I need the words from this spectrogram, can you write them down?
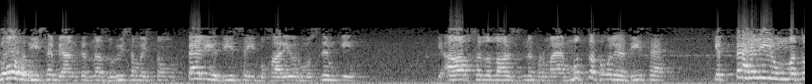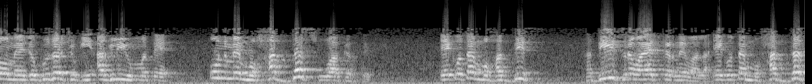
دو حدیثیں بیان کرنا ضروری سمجھتا ہوں۔ پہلی حدیث صحیح بخاری اور مسلم کی کہ آپ صلی اللہ علیہ وسلم نے فرمایا، متفق حدیث ہے کہ پہلی امتوں میں جو گزر چکی اگلی امتیں، ان میں محدث ہوا کرتے تھے۔ ایک ہوتا ہے محدث، حدیث روایت کرنے والا۔ ایک ہوتا ہے محدث،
